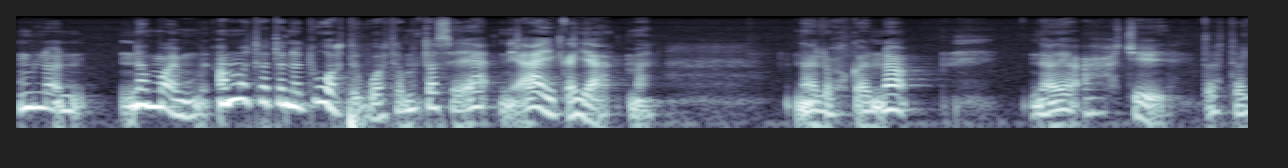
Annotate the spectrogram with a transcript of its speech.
Mulla on, no moi, amma tätä no tuohta vuotta, mutta tässä jääni aika jäämän. Nää lohka, no, no ja ahti, tohtal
